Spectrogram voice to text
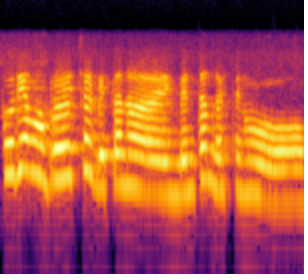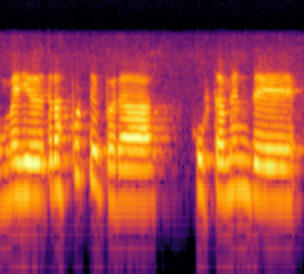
Podríamos aprovechar que están eh, inventando este nuevo medio de transporte para justamente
